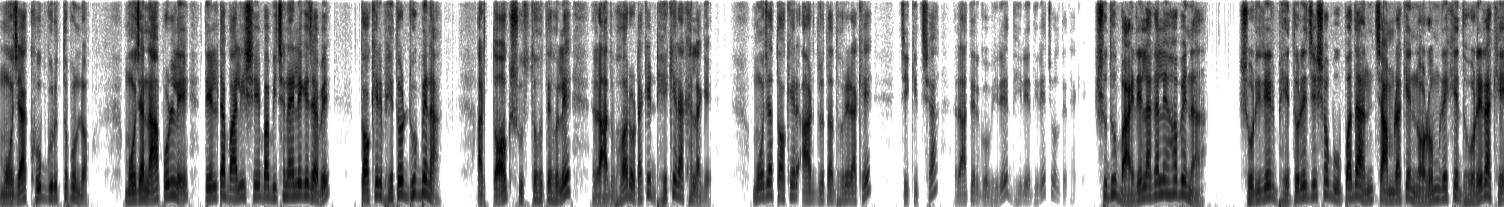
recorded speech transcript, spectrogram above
মোজা খুব গুরুত্বপূর্ণ। মোজা না পড়লে তেলটা বালিশে বা বিছানায় লেগে যাবে, ত্বকের ভেতর ঢুকবে না। আর ত্বক সুস্থ হতে হলে রাতভর ওটাকে ঢেকে রাখা লাগে। মোজা ত্বকের আর্দ্রতা ধরে রাখে, চিকিৎসা রাতের গভীরে ধীরে ধীরে চলতে থাকে। শুধু বাইরে লাগালে হবে না, শরীরের ভেতরে যেসব উপাদান চামড়াকে নরম রেখে ধরে রাখে,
